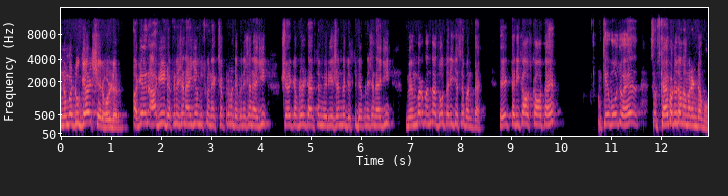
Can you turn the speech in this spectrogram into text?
नंबर टू क्या शेयर होल्डर अगेन आगे डेफिनेशन आएगी। हम इसको नेक्स्ट चैप्टर में डेफिनेशन आएगी। Share capital types and variation में इसकी डेफिनेशन आएगी। मेंबर बनता दो तरीके से बनता है। एक तरीका उसका होता है कि वो जो है सब्सक्राइबर टू द मेमोरेंडम हो।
